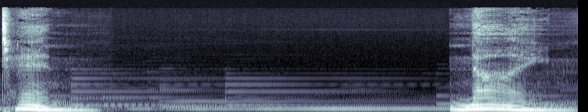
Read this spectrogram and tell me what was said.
ten, nine,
